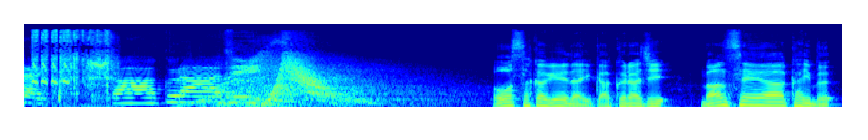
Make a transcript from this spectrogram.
大学ラジ。大阪芸大学ラジ番宣アーカイブ。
